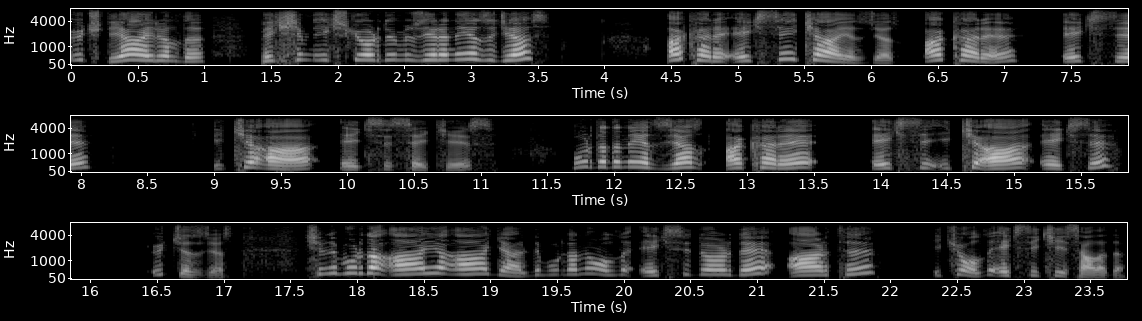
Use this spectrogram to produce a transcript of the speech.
3 diye ayrıldı. Peki şimdi x gördüğümüz yere ne yazacağız? a kare eksi 2a yazacağız. a kare eksi 2a eksi 8. Burada da ne yazacağız? a kare eksi 2a eksi 3 yazacağız. Şimdi burada a'ya a geldi. Burada ne oldu? Eksi 4'e artı 2 oldu. Eksi 2'yi sağladı.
